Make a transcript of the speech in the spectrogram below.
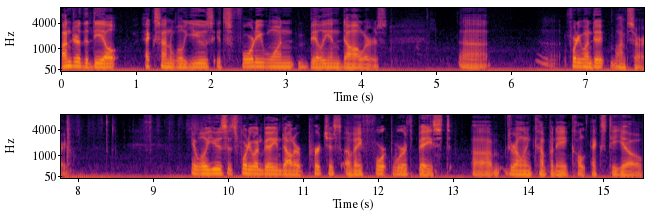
under the deal. Exxon will use its forty-one billion dollars. Uh, forty-one. Di- I'm sorry. It will use its forty-one billion dollar purchase of a Fort Worth-based um, drilling company called XTO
